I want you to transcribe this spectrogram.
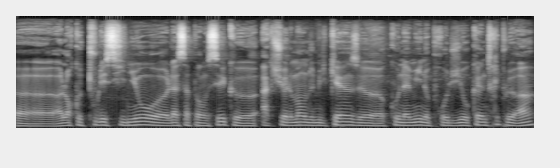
Euh, alors que tous les signaux euh, laissent à penser qu'actuellement en 2015, euh, Konami ne produit aucun triple A.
